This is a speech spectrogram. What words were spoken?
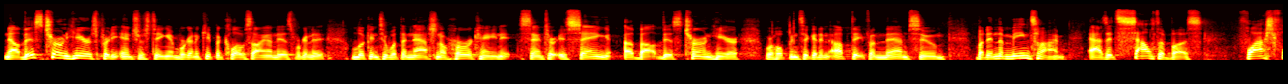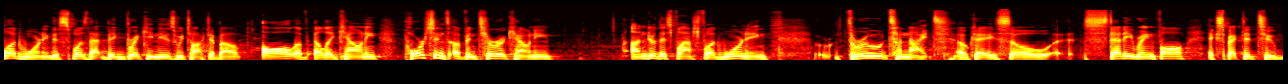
Now, this turn here is pretty interesting, and we're going to keep a close eye on this. We're going to look into what the National Hurricane Center is saying about this turn here. We're hoping to get an update from them soon. But in the meantime, as it's south of us, Flash flood warning. This was that big breaking news we talked about. All of LA County, portions of Ventura County under this flash flood warning through tonight. Okay, so steady rainfall expected to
